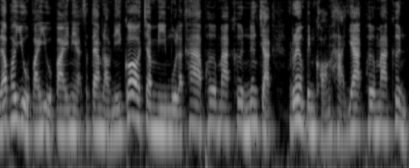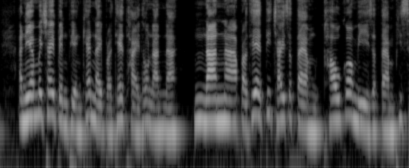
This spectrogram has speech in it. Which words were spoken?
แล้วพออยู่ไปอยู่ไปเนี่ยสแตม์เหล่านี้ก็จะมีมูลค่าเพิ่มมากขึ้น เนื่องจากเริ่มเป็นของหายากเพิ่มมากขึ้น อันนี้ไม่ใช่เป็นเพียงแค่ในประเทศไทยเท่านั้นนะนานาประเทศที่ใช้สแตม์เขาก็มีสแตม์พิเศ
